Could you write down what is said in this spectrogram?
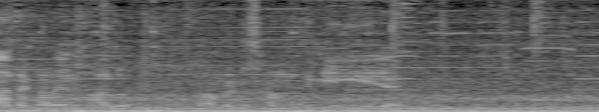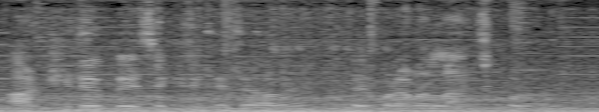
না দেখানোই ভালো। আমরা একটু সামনে দিকে এগিয়ে যাই। আর খিদেও পেয়েছে, কিছু খেতে হবে। তারপরে আমরা লাঞ্চ করব।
